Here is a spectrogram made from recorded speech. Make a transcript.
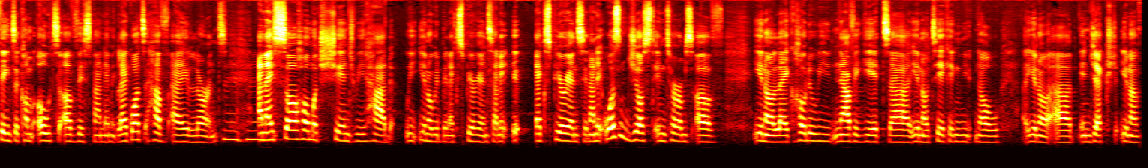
thing to come out of this pandemic? Like, what have I learned? Mm -hmm. And I saw how much change we had, we, you know, we'd been experiencing and, it, it, experiencing. And it wasn't just in terms of, you know, like how do we navigate, uh, you know, taking, you know, you know, uh, injection, you know,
